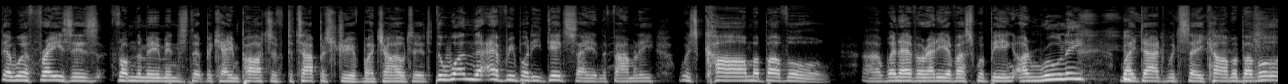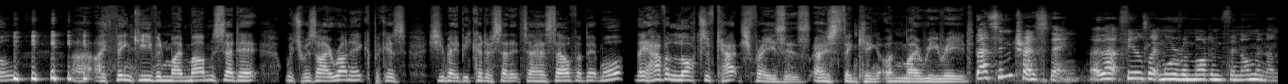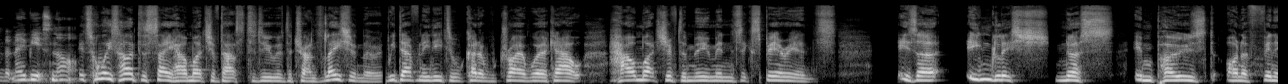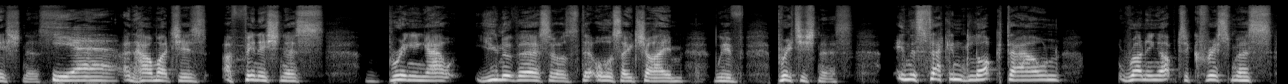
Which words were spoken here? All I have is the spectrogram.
There were phrases from the Moomins that became part of the tapestry of my childhood. The one that everybody did say in the family was calm above all. Uh, whenever any of us were being unruly, my dad would say calm above all. Uh, I think even my mum said it, which was ironic because she maybe could have said it to herself a bit more. They have a lot of catchphrases, I was thinking on my reread. That's interesting. That feels like more of a modern phenomenon, but maybe it's not. It's always hard to say how much of that's to do with the translation, though. We definitely need to kind of try and work out how much of the Moomin's experience is a Englishness imposed on a Finnishness, yeah. and how much is a Finnishness bringing out universals that also chime with Britishness. In the second lockdown, running up to Christmas,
